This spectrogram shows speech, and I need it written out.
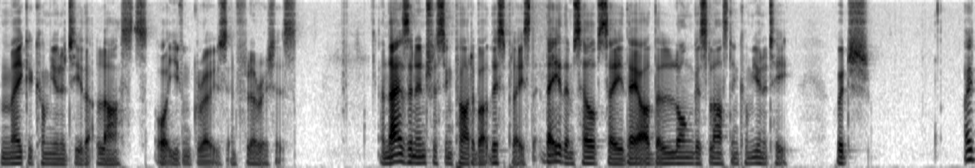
make a community that lasts or even grows and flourishes. And that is an interesting part about this place. That they themselves say they are the longest lasting community, which I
